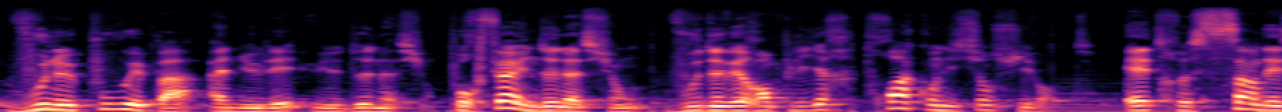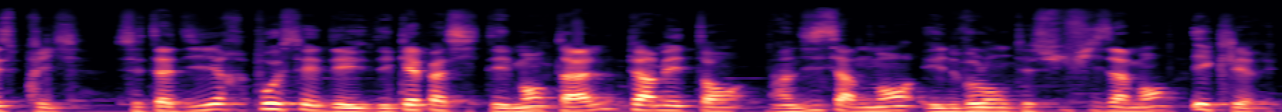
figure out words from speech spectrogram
vous ne pouvez pas annuler une donation. Pour faire une donation, vous devez remplir trois conditions suivantes. Être sain d'esprit, c'est-à-dire posséder des capacités mentales permettant un discernement et une volonté suffisamment éclairée.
